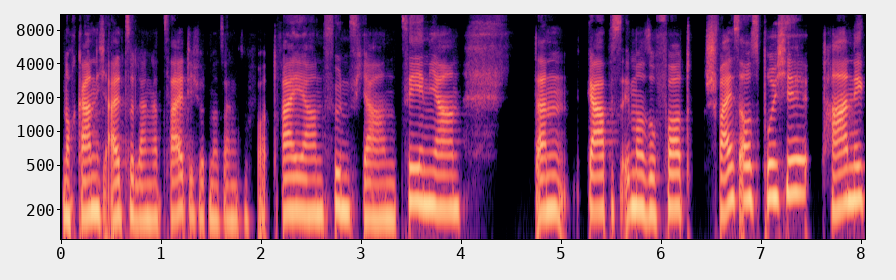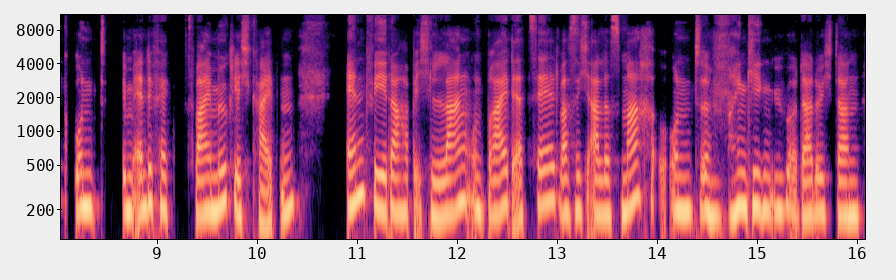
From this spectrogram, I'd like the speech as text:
noch gar nicht allzu langer Zeit, ich würde mal sagen, so vor drei Jahren, fünf Jahren, zehn Jahren, dann gab es immer sofort Schweißausbrüche, Panik und im Endeffekt zwei Möglichkeiten. Entweder habe ich lang und breit erzählt, was ich alles mache und äh, mein Gegenüber dadurch dann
